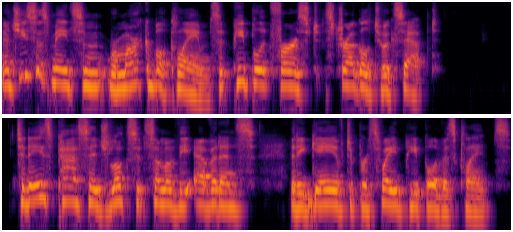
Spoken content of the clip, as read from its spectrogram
Now, Jesus made some remarkable claims that people at first struggled to accept. Today's passage looks at some of the evidence that he gave to persuade people of his claims.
